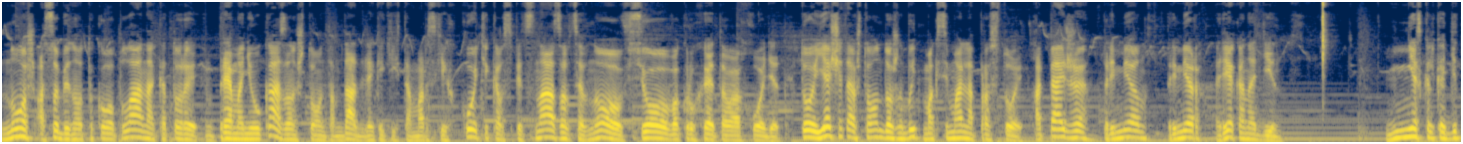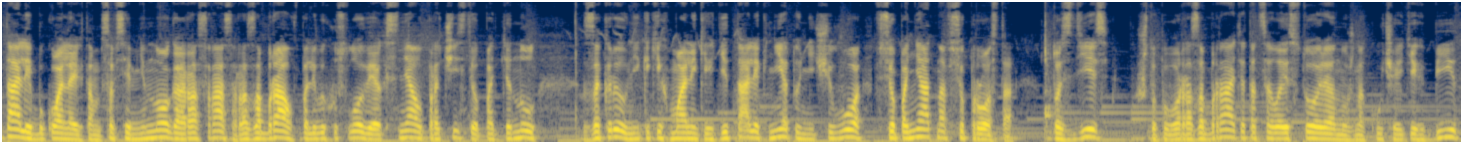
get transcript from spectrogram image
нож, особенно вот такого плана, который прямо не указан, что он там, да, для каких-то морских котиков, спецназовцев, но все вокруг этого ходит, то я считаю, что он должен быть максимально простой. Опять же, пример, пример Recon 1 несколько деталей, буквально их там совсем немного, раз-раз разобрал в полевых условиях, снял, прочистил, подтянул, закрыл, никаких маленьких деталек нету, ничего, все понятно, все просто. То здесь чтобы его разобрать, это целая история, нужно куча этих бит.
